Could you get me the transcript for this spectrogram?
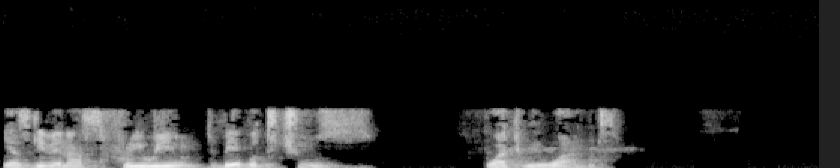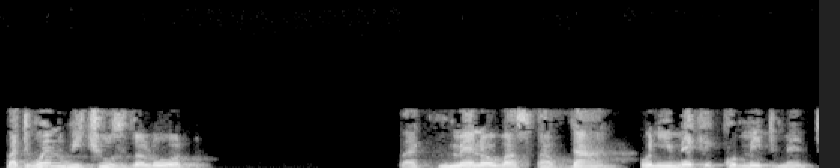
He has given us free will to be able to choose what we want. But when we choose the Lord, like many of us have done, when you make a commitment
